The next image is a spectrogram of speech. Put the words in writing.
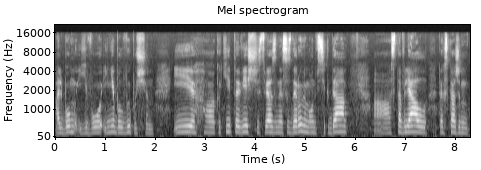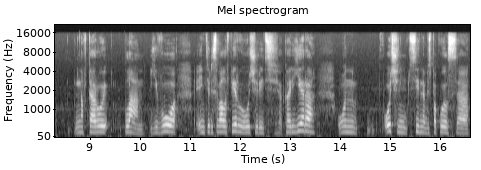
альбом его и не был выпущен. И а, какие-то вещи, связанные со здоровьем, он всегда а, оставлял, так скажем, на второй план. Его интересовала в первую очередь карьера. Он очень сильно беспокоился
